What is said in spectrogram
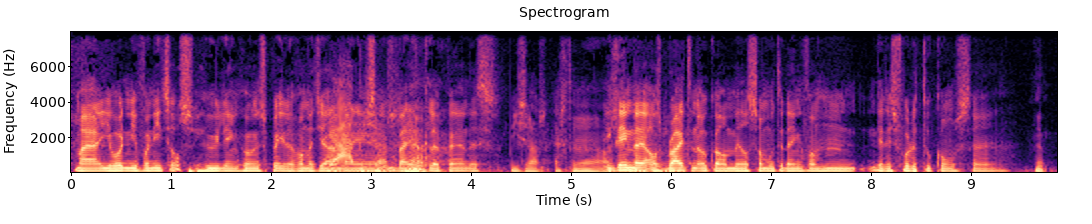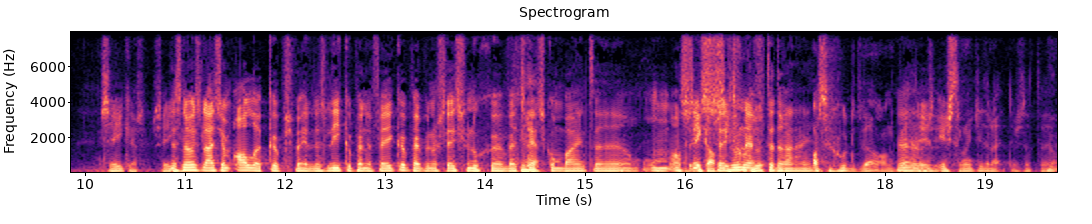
Maar je wordt niet voor niets als huurling gewoon speler van het jaar Ja, bij, bizar. eh, bij Ja. een club. Hè? Dus Bizar, echt. eh, ik denk dat je als Brighton ook wel een mail zou moeten denken van... Hmm, dit is voor de toekomst. eh. Zeker, zeker. Dus nooit laat je hem alle cups spelen. Dus League Cup en FA Cup heb je nog steeds genoeg eh, wedstrijdjes combined... eh, om als Zeker eerste als hij seizoen het even goed te draaien. Als het goed doet wel, je Ja. het eerste, rondje eruit. Dus dat, eh Ja.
